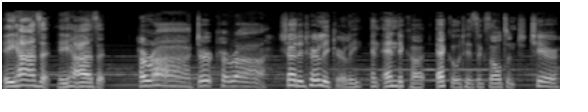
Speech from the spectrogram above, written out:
"He has it! he has it! Hurrah, Dirk, hurrah!" shouted Hurliguerly, and Endicott echoed his exultant cheer.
